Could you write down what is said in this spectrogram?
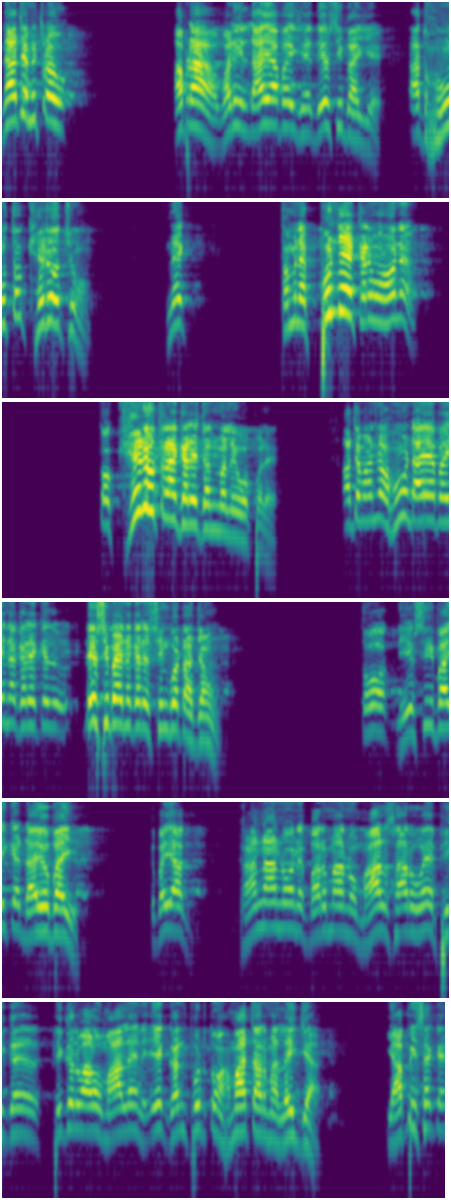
ને આજે મિત્રો, આપણા વડીલ ડાયાભાઈ છે દેવસીભાઈ છે આ તો હું તો ખેડૂત છું. ને તમને પુણ્ય કરવું હોય ને, તો ખેડૂતના ઘરે જન્મ લેવો પડે. આજે માન લો હું ડાયાભાઈના ઘરે કે દેવસીભાઈના ઘરે સિંગોટા જાઉં. તો દેવસીભાઈ કે ડાયોભાઈ, કે ભાઈ આ ગાનાનો ને બર્માનો માલ સારો હોય, ફિગર, ફિગરવાળો માલ હે ને, એ ગનફૂટ તો સમાચારમાં લઈ જા એ આપી શકે?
